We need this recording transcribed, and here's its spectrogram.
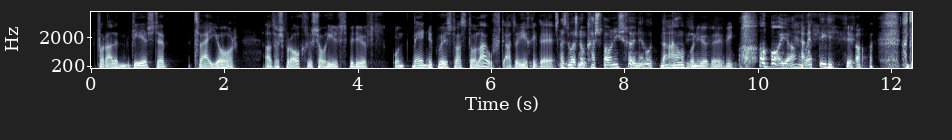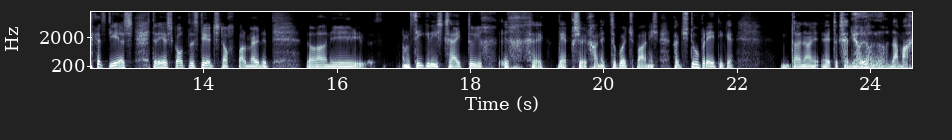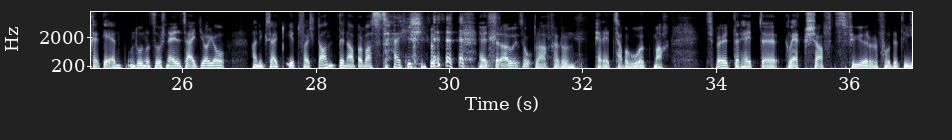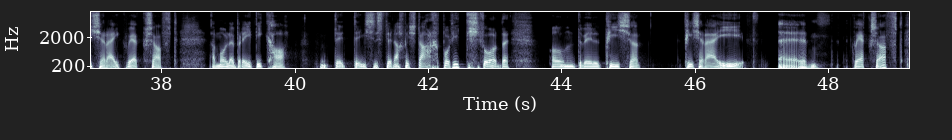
Vor allem die ersten zwei Jahre. Also Sprache ist schon hilfsbedürftig. Und wir haben nicht gewusst, was da läuft. Also ich in der... Also du hast noch kein Spanisch können, wo du Nein, wo ich über bin. Oh ja, mutig. ja. Und das die erste, der erste Gottesdienst nach ein paar Monaten, da habe ich am Sigrist gesagt, du, ich, ich äh, merke schon, ich kann nicht so gut Spanisch. Könntest du predigen? Dann hat er gesagt, ja, ja, ja, das mache ich gern. Und wenn er so schnell sagt, ja, ja, habe ich gesagt, ihr verstanden, aber was sagst du? hat er auch so gelacht und er hat es aber gut gemacht. Später hat der Gewerkschaftsführer von der Fischereigewerkschaft einmal eine Predigt gehabt. Und dort ist es dann ein bisschen stark politisch geworden. Und weil die Fischer, Fischerei, äh, Gewerkschaft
